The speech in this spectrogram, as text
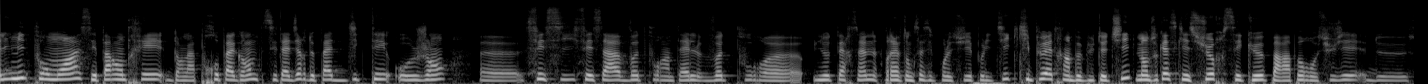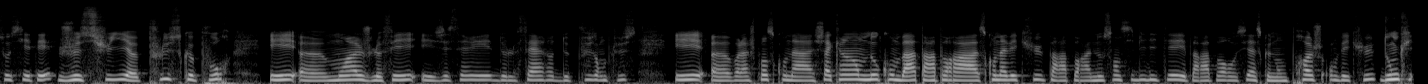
limite pour moi, c'est pas rentrer dans la propagande, c'est-à-dire de pas dicter aux gens euh, fais ci, fais ça, vote pour un tel, vote pour euh, une autre personne. Bref, donc ça c'est pour le sujet politique, qui peut être un peu plus touchy. Mais en tout cas, ce qui est sûr, c'est que par rapport au sujet de société, je suis euh, plus que pour. Et moi, je le fais et j'essaierai de le faire de plus en plus. Et euh, voilà, je pense qu'on a chacun nos combats par rapport à ce qu'on a vécu, par rapport à nos sensibilités et par rapport aussi à ce que nos proches ont vécu. Donc,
